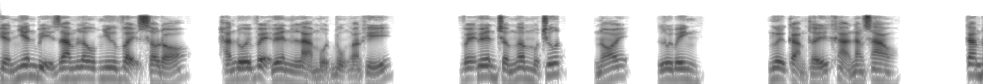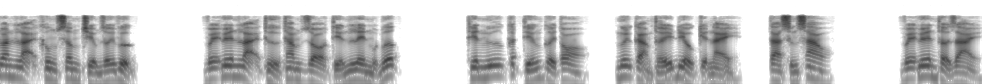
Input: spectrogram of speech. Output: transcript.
Hiển nhiên bị giam lâu như vậy sau đó, hắn đối vệ uyên là một bụng oán khí. Vệ uyên trầm ngâm một chút, nói lui binh, ngươi cảm thấy khả năng sao? Cam đoan lại không xâm chiếm giới vực. Vệ uyên lại thử thăm dò tiến lên một bước. Thiên ngữ cất tiếng cười to, ngươi cảm thấy điều kiện này, ta xứng sao? Vệ uyên thở dài,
